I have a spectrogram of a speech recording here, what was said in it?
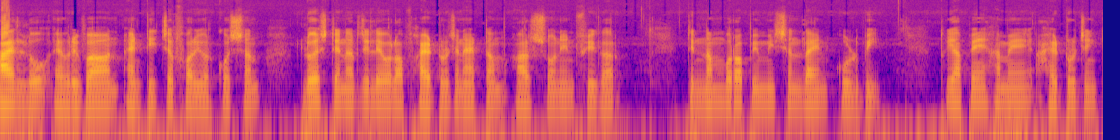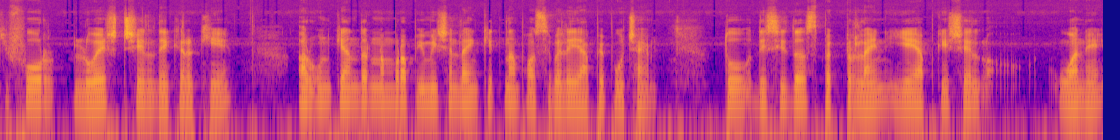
Hello everyone, and teacher for your question. Lowest energy level of hydrogen atom are shown in figure. The number of emission line could be. तो यहाँ पे हमें हाइड्रोजन की फोर लोएस्ट शेल दे के रखी है, और उनके अंदर नंबर ऑफ़ इमिशन लाइन कितना पॉसिबल है यहाँ पे पूछा है तो this is the spectral line ये आपकी शेल वन है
